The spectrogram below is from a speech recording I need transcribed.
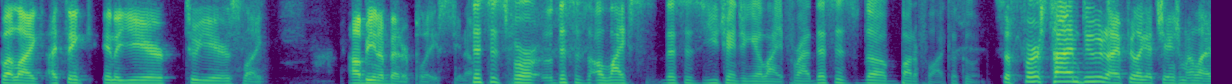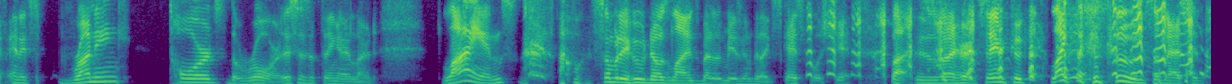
But like, I think in a year, two years, like, I'll be in a better place. You know. this is for this is a life. This is you changing your life, right? This is the butterfly cocoon. It's the first time, dude. I feel like I changed my life, and it's running towards the roar. This is the thing I learned. Lions, somebody who knows lions better than me is gonna be like, "This guy's full of shit." But this is what I heard. Same cook, like the cocoon, Sebastian.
